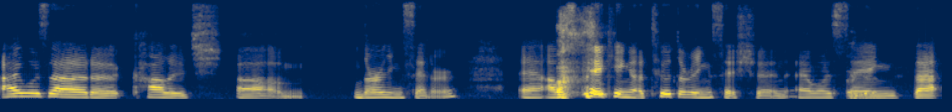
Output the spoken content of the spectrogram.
I was at a college um, learning center and I was taking a tutoring session I was saying okay. that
